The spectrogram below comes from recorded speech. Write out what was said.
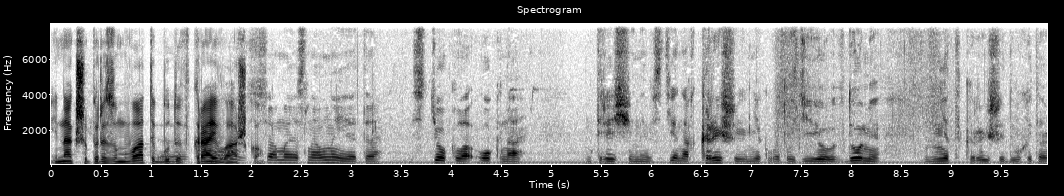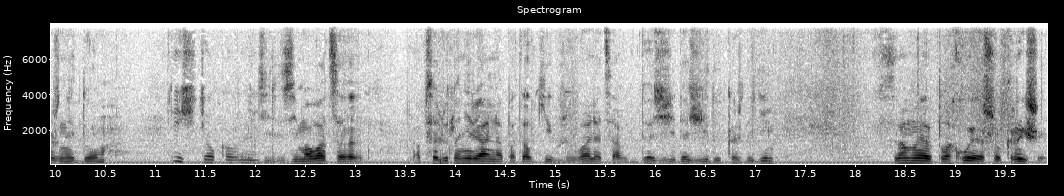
інакше перезимувати буде вкрай важко. Самые основные это стекла, окна, трещины в стенах, крыши. Мне Вот у ее в доме нет крыши, двухэтажный дом. И стекол нет. Эти- Зимоваться абсолютно нереально, потолки уже валятся, дожди, дожди идут каждый день. Самое плохое, что крыши.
